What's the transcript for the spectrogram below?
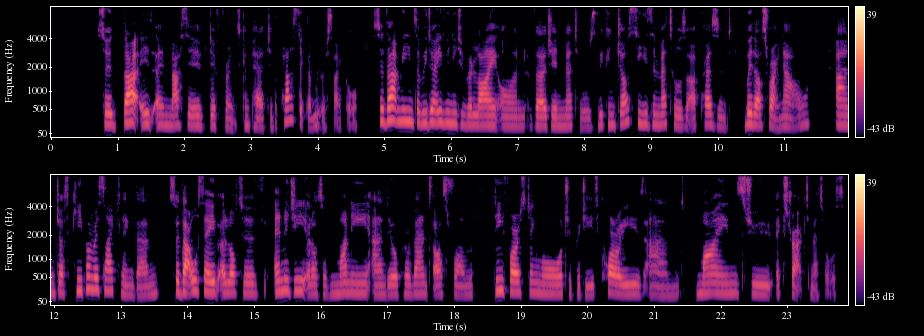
So that is a massive difference compared to the plastic that we recycle. So that means that we don't even need to rely on virgin metals. We can just use the metals that are present with us right now and just keep on recycling them. So that will save a lot of energy, a lot of money, and it will prevent us from deforesting more to produce quarries and mines to extract metals.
